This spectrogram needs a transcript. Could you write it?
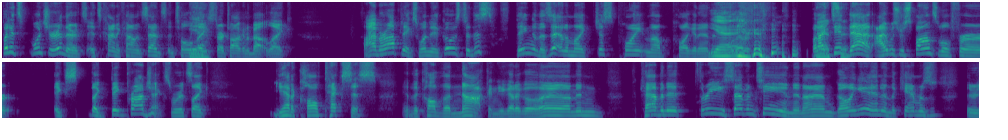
but it's once you're in there it's it's kind of common sense until Yeah. they start talking about like fiber optics when it goes to this thing of the zit and i'm like just point and i'll plug it in Yeah. but i did it. that i was responsible for ex- like big projects where it's like you had to call texas they call the NOC and you got to go hey i'm in cabinet 317 and i'm going in and the cameras there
